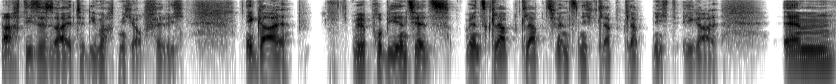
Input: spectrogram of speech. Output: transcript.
Ach, diese Seite, die macht mich auch fertig. Egal. Wir probieren es jetzt. Wenn es klappt, klappt's. Wenn es nicht klappt, klappt nicht. Egal. Ähm,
